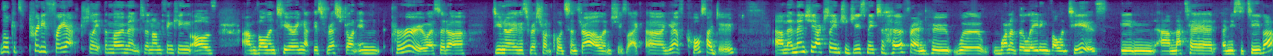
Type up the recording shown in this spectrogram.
look, it's pretty free actually at the moment. And I'm thinking of um, volunteering at this restaurant in Peru. I said, uh, Do you know this restaurant called Central? And she's like, uh, Yeah, of course I do. Um, and then she actually introduced me to her friend, who were one of the leading volunteers in uh, Mater Iniciativa,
